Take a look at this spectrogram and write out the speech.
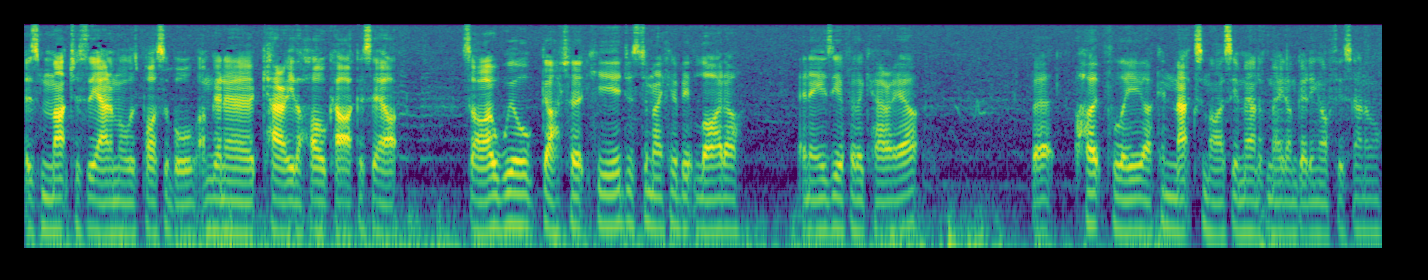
as much as the animal as possible, I'm going to carry the whole carcass out. So I will gut it here just to make it a bit lighter and easier for the carry out. But hopefully I can maximise the amount of meat I'm getting off this animal.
